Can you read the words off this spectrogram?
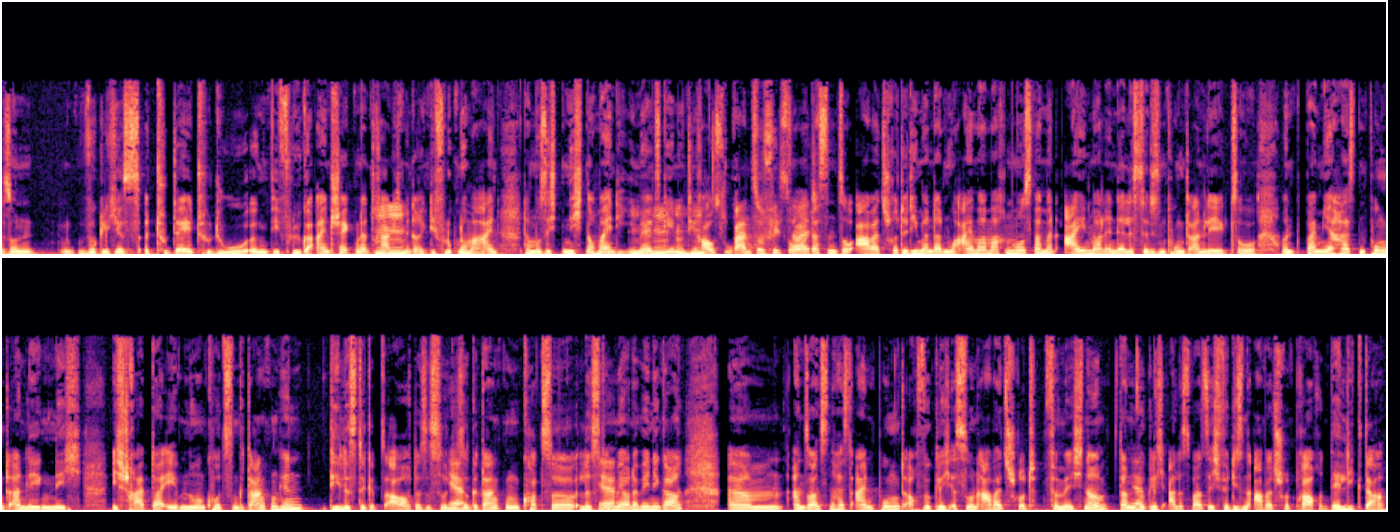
so ein wirkliches Today to Do, irgendwie Flüge einchecken, dann trage mhm. ich mir direkt die Flugnummer ein. Dann muss ich nicht nochmal in die E-Mails mhm, gehen und die mhm. raussuchen. Spart so viel Zeit. So, das sind so Arbeitsschritte, die man dann nur einmal machen muss, weil man einmal in der Liste diesen Punkt anlegt. So. Und bei mir heißt ein Punkt anlegen nicht, ich schreibe da eben nur einen kurzen Gedanken hin. Die Liste gibt's auch. Das ist so ja. diese Gedankenkotze-Liste ja. mehr oder weniger. Ähm, ansonsten heißt ein Punkt auch wirklich, ist so ein Arbeitsschritt für mich. Ne? Dann ja. wirklich alles, was ich für diesen Arbeitsschritt brauche, der liegt da.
